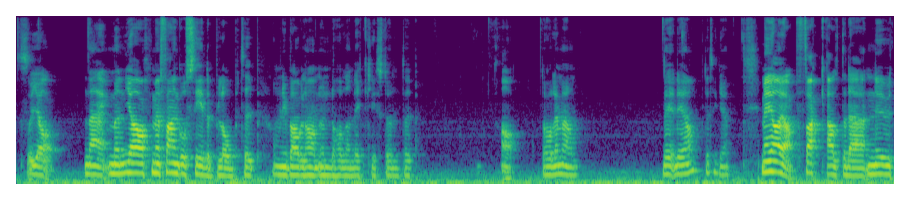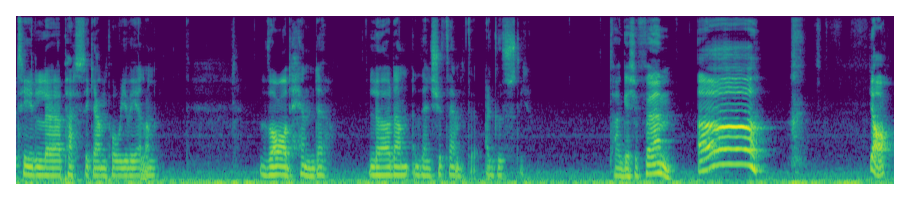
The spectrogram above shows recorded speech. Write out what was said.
Så ja. Nej, men ja, men fan gå och se The Blob typ. Om ni bara vill ha en underhållande äcklig stund typ. Ja, det håller jag med om. Det, det, ja, det tycker jag. Men ja, ja. Fuck allt det där. Nu till eh, persikan på juvelen. Vad hände lördagen den 25 augusti? Tagga 25. Åh! Ja,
